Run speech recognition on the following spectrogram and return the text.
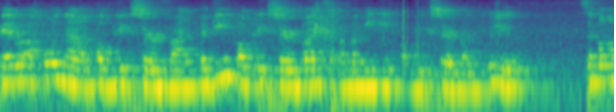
pero ako na public servant, naging public servant, saka magiging public servant ulit, sa mga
